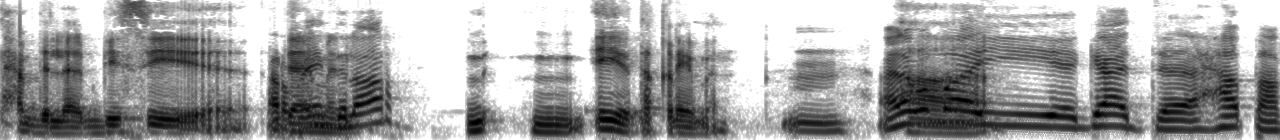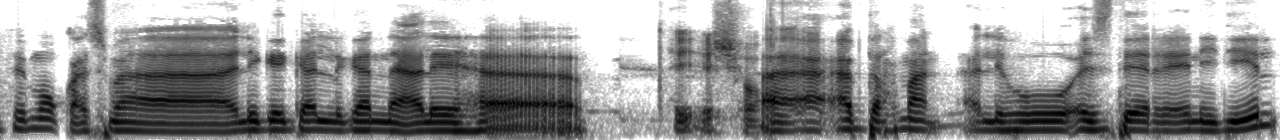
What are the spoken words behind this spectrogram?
الحمد لله. ال PC 40 دائماً- دولار؟ م- م- أيوه تقريبا. مم. أنا آه. والله قاعد حاطها في موقع اسمه اللي قال قالنا عليه آه، إيش هو؟ آه، عبد الرحمن اللي هو Is There Any Deal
